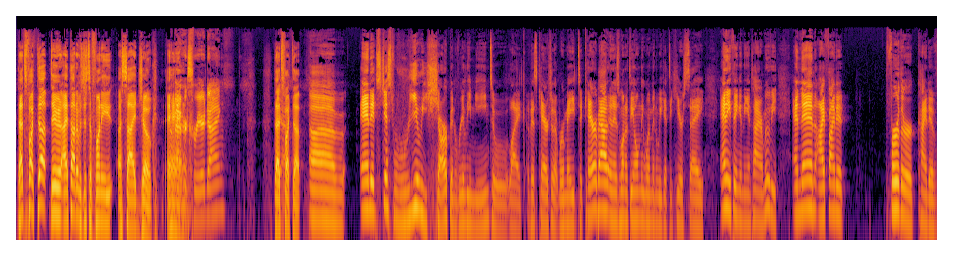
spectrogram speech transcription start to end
That's fucked up, dude. I thought it was just a funny aside joke. About And her career dying. that's Yeah. fucked up. Um, and it's just really sharp and really mean to like this character that we're made to care about, and is one of the only women we get to hear say anything in the entire movie. And then I find it further kind of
